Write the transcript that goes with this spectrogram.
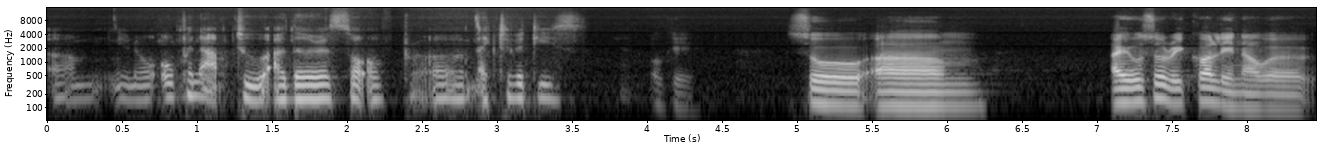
um, you know, opened up to other sort of uh, activities. Okay. So um, I also recall in our,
